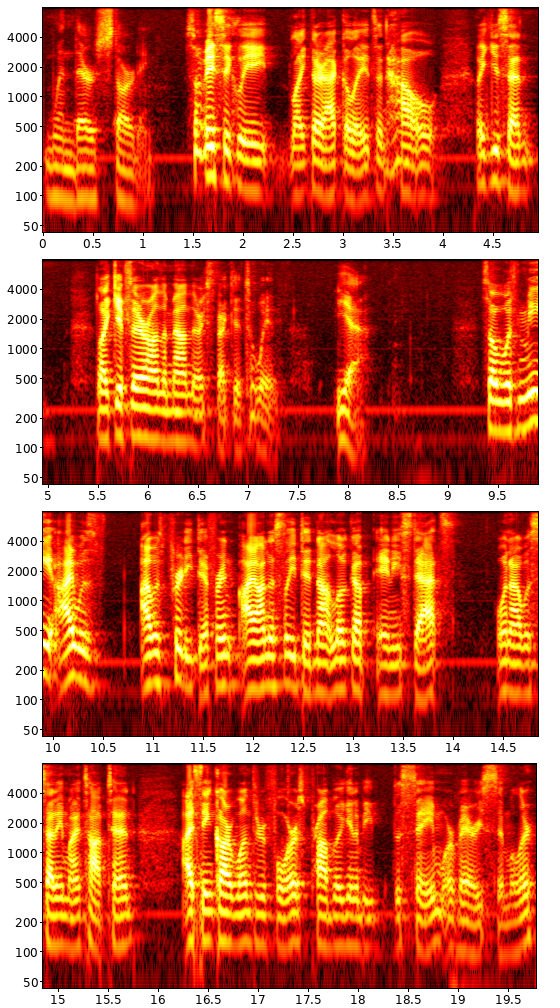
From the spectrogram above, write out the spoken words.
when they're starting? So basically, like their accolades and how, like you said, like if they're on the mound, they're expected to win. Yeah. So with me, I was I was pretty different. I honestly did not look up any stats when I was setting my top ten. I think our one through four is probably going to be the same or very similar.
